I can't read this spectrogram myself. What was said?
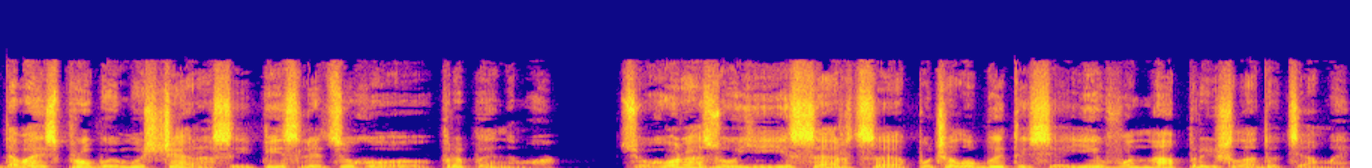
давай спробуємо ще раз, і після цього припинимо. Цього разу її серце почало битися, і вона прийшла до тями.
